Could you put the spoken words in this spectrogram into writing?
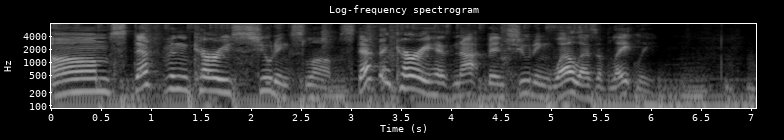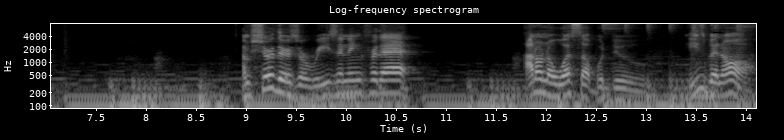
Um, Stephen Curry's shooting slump. Stephen Curry has not been shooting well as of lately. I'm sure there's a reasoning for that. I don't know what's up with dude. He's been off.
